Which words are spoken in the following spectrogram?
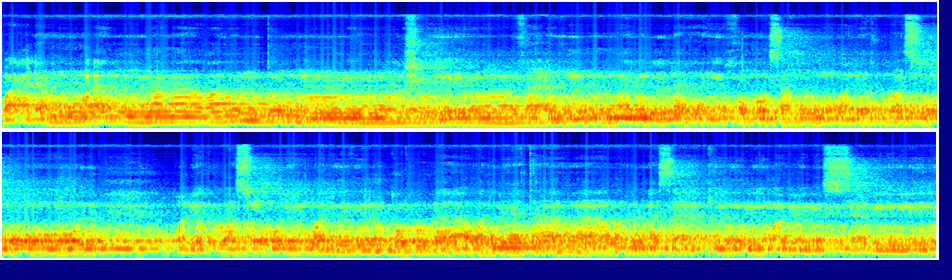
واعلموا أن ما غنمتم من شيء فأن لله خمسه وللرسول وللرسول ولذي القربى واليتامى والمساكين وابن السبيل.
